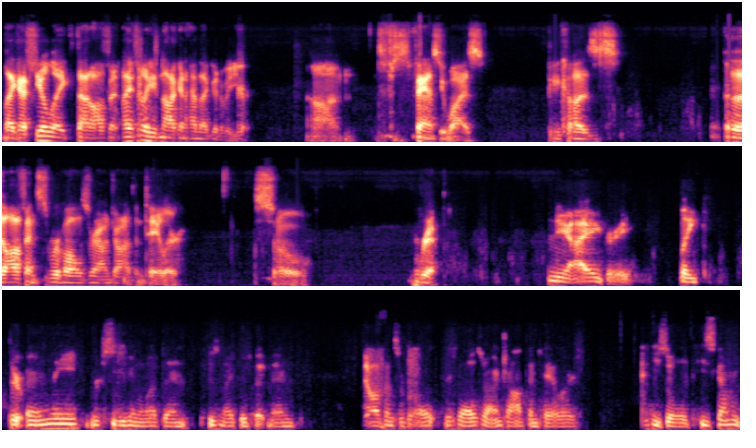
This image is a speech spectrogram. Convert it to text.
like I feel like that offense, I feel like he's not going to have that good of a year, um, fantasy wise, because the offense revolves around Jonathan Taylor. So rip. Yeah, I agree. Like their only receiving weapon is Michael Pittman. The offense revolves around Jonathan Taylor, and he's old. He's gonna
